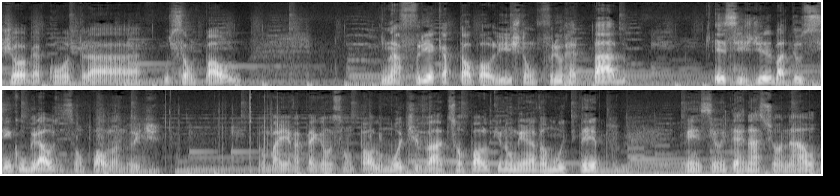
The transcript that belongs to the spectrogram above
joga contra o São Paulo, na fria capital paulista, um frio retado. Esses dias bateu 5 graus em São Paulo à noite. O Bahia vai pegar um São Paulo motivado, São Paulo que não ganhava muito tempo, venceu o Internacional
